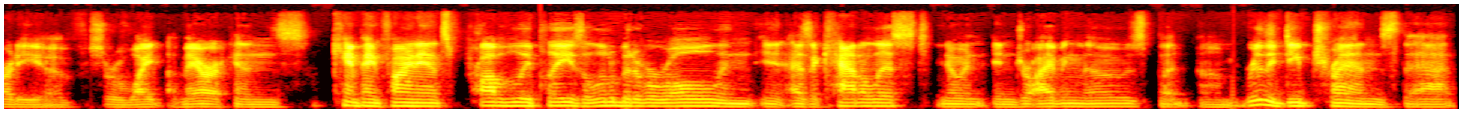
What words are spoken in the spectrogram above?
party of sort of white Americans. Campaign finance probably plays a little bit of a role in, in as a catalyst, you know, in, in driving those, but um, really deep trends that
